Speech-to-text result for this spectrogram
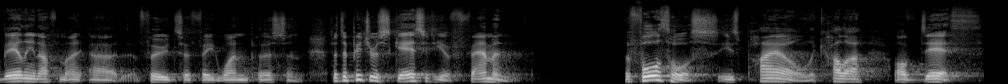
Barely enough money, uh, food to feed one person. So it's a picture of scarcity, of famine. The fourth horse is pale, the colour of death.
